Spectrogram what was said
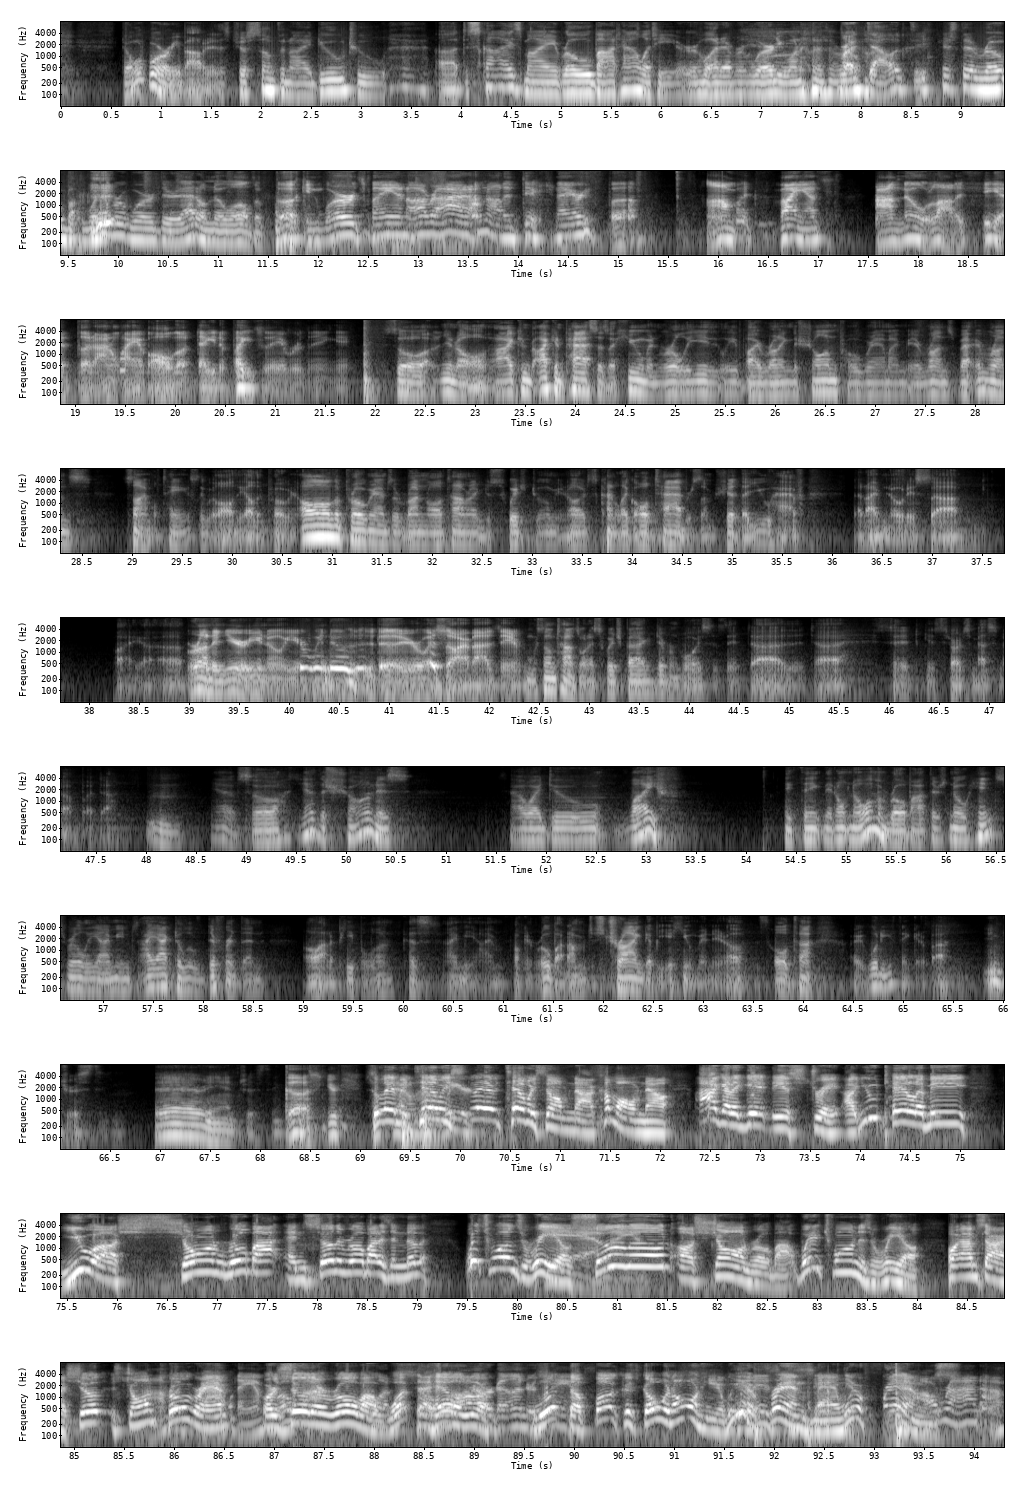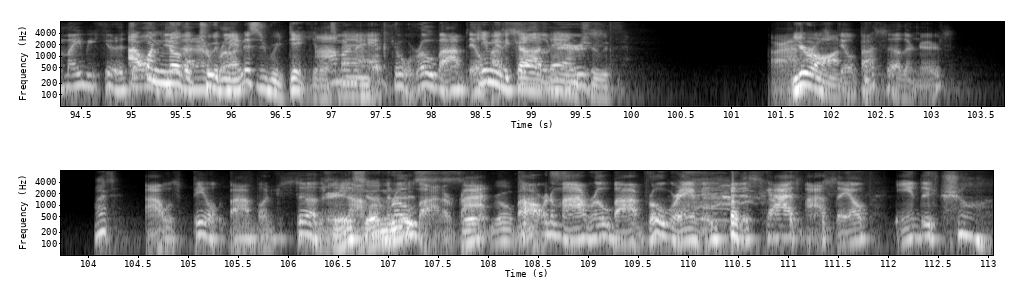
Don't worry about it. It's just something I do to uh, disguise my robotality or whatever word you want to. Vitality. Just a robot, whatever word there. I don't know all the. Fucking words, man. All right, I'm not a dictionary, but I'm advanced. I know a lot of shit, but I don't have all the database of everything. So you know, I can I can pass as a human really easily by running the Sean program. I mean, it runs back. It runs simultaneously with all the other programs. All the programs are running all the time, and I can just switch to them. You know, it's kind of like alt tab or some shit that you have that I've noticed. Uh, by uh, Running your, you know, your Windows, uh, your sorry about that. sometimes when I switch back different voices, it uh, it, uh, it, it starts messing up. But uh, Hmm. yeah, so yeah, the Sean is how I do life. They think they don't know I'm a robot. There's no hints really. I mean, I act a little different than a lot of people because I mean I'm a fucking robot. I'm just trying to be a human, you know, this whole time. All right, what are you thinking about? Interesting. Very interesting. Gus, you're. So let me tell me, weird. let me tell me something now. Come on now. I gotta get this straight. Are you telling me you are Sean Robot and Southern Robot is another? Which one's real, Yeah, or Sean Robot? Which one is real? Oh, I'm sorry, Sil- Sean I'm Program or robot. Southern Robot. What the so hell? hard to What the fuck is going on here? We are friends, man. We're friends. Yeah, all right, I maybe should have. I want to know the truth, man. This is ridiculous, I'm an actual robot built Give me the goddamn truth. All right, You're on. Built by Southerners. What? I was built by a bunch of Southerners. I'm Southerners, a robot, all right? robots. Part of my robot program is to disguise myself into Sean.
